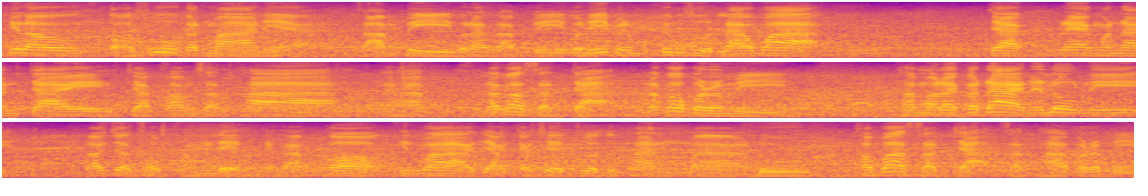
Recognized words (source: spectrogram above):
ที่เราต่อสู้กันมาเนี่ยสามปีเวลาสามปี วันนี้เป็นขึ้นพิสูจน์แล้วว่า จากแรงบันดาลใจจากความศรัทธานะครับ แล้วก็สัจจะแล้วก็บารมีทำอะไรก็ได้ในโลกนี้เราจะประสบความสำเร็จนะครับ ก็คิดว่าอยากจะเชิญชวนทุกท่านมาดูคำว่าสัจจะศรัทธาบารมี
